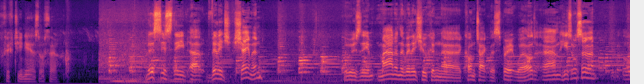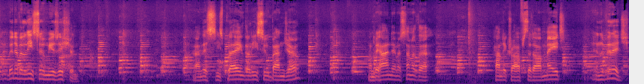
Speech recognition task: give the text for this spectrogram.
15 years or so. This is the uh, village shaman, who is the man in the village who can uh, contact the spirit world, and he's also a bit of a Lisu musician. And this, he's playing the Lisu banjo, and behind him are some of the handicrafts that are made in the village.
